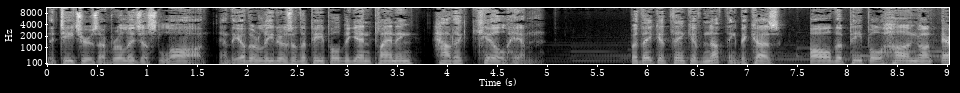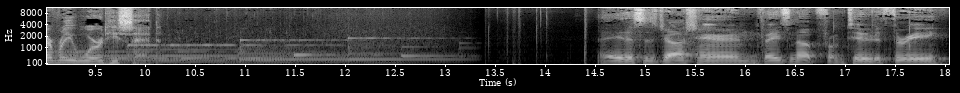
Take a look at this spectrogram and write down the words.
the teachers of religious law, and the other leaders of the people began planning how to kill him. But they could think of nothing because all the people hung on every word he said. Hey, this is Josh Heron, facing up from two to three.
